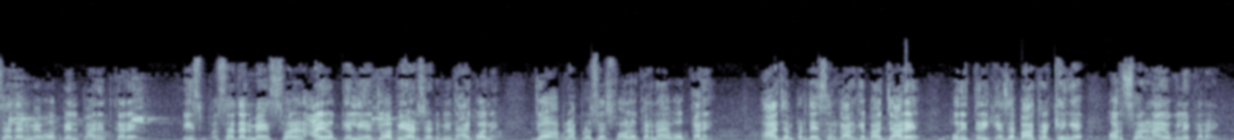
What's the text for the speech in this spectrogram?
सदन में वो बिल पारित करे इस सदन में स्वर्ण आयोग के लिए जो भी अड़सठ विधायकों ने जो अपना प्रोसेस फॉलो करना है वो करें। आज हम प्रदेश सरकार के पास जा रहे पूरी तरीके से बात रखेंगे और स्वर्ण आयोग लेकर आएँगे।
